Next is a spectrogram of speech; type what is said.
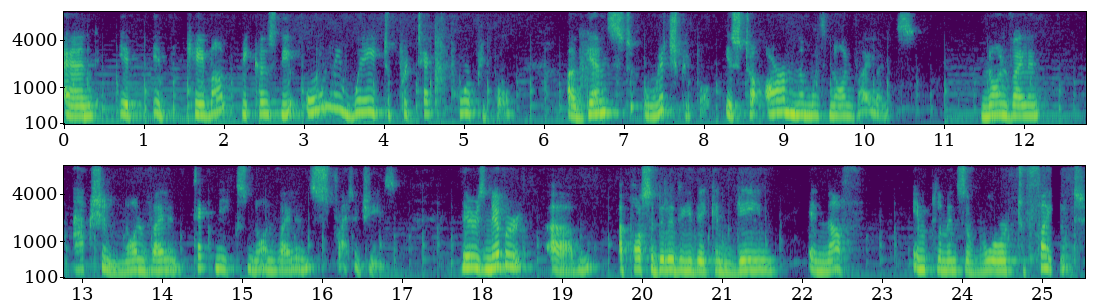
And it, it came up because the only way to protect poor people against rich people is to arm them with nonviolence, nonviolent action, nonviolent techniques, nonviolent strategies. There's never um, a possibility they can gain enough implements of war to fight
